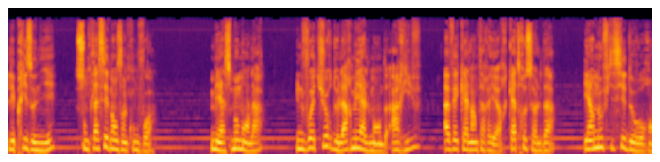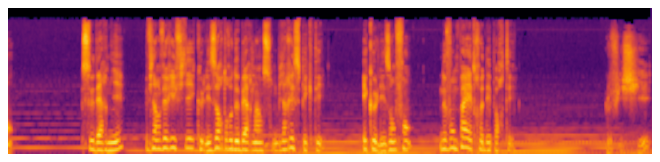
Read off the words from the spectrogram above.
Les prisonniers sont placés dans un convoi. Mais à ce moment-là, une voiture de l'armée allemande arrive avec à l'intérieur quatre soldats et un officier de haut rang. Ce dernier vient vérifier que les ordres de Berlin sont bien respectés et que les enfants ne vont pas être déportés. L'officier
